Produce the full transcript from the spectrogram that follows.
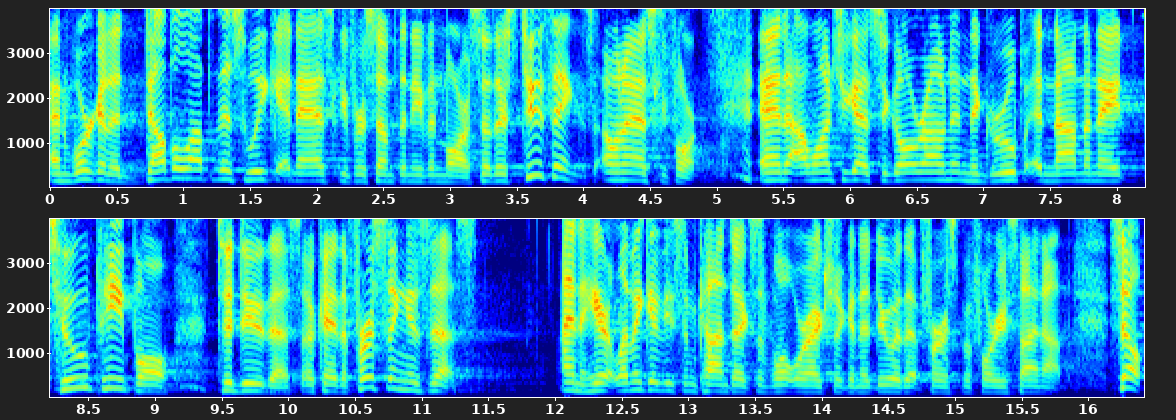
And we're going to double up this week and ask you for something even more. So there's two things I want to ask you for. And I want you guys to go around in the group and nominate two people to do this. Okay, the first thing is this. And here, let me give you some context of what we're actually going to do with it first before you sign up. So,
